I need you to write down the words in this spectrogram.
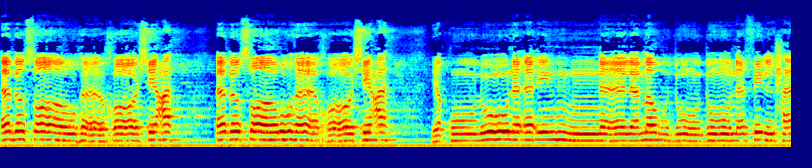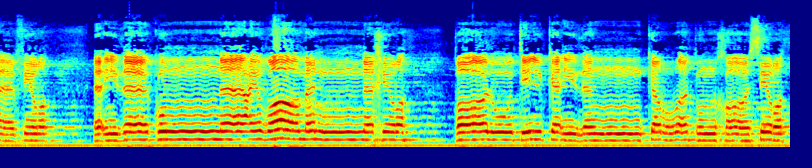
أبصارها خاشعة أبصارها خاشعة. يقولون أئنا لمردودون في الحافرة أئذا كنا عظاما نخرة. قالوا تلك إذا كرة خاسرة.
